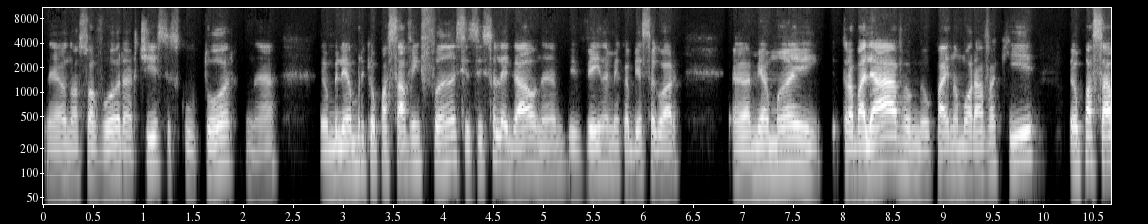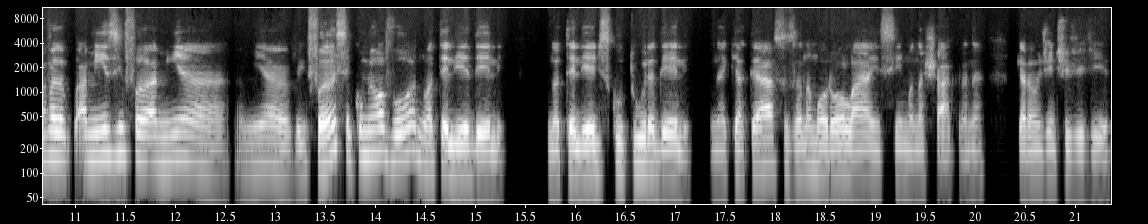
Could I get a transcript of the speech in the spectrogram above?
né, o nosso avô artista, escultor, né? Eu me lembro que eu passava infâncias, isso é legal, né? Veio na minha cabeça agora. A minha mãe trabalhava, meu pai não morava aqui, eu passava a minha, a minha, a minha infância com meu avô no ateliê dele, no ateliê de escultura dele, né? Que até a Suzana morou lá em cima na chácara, né? Que era onde a gente vivia.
